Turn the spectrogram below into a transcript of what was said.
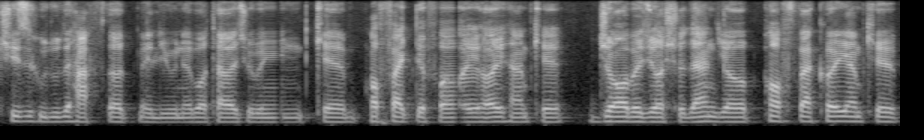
چیزی حدود 70 میلیونه با توجه به این که هافک دفاعی هایی هم که جابجا جا شدن یا هافبک هایی هم که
